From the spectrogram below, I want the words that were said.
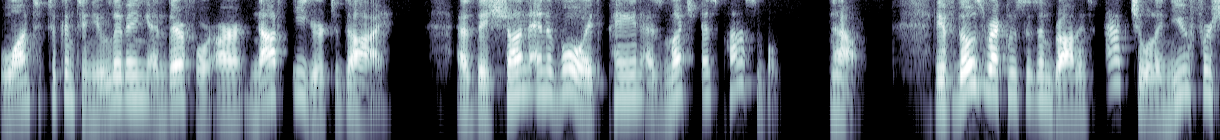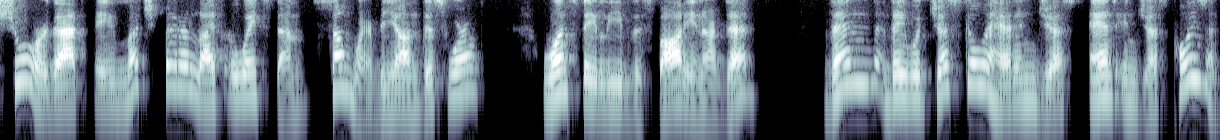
want to continue living and therefore are not eager to die, as they shun and avoid pain as much as possible. Now, if those recluses and Brahmins actually knew for sure that a much better life awaits them somewhere beyond this world, once they leave this body and are dead, then they would just go ahead and just and ingest poison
